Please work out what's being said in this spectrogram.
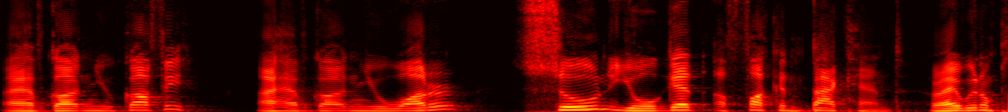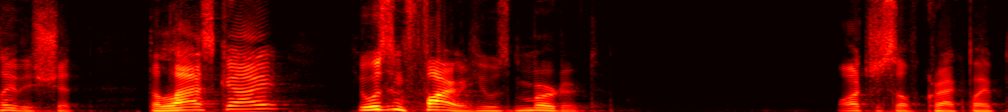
I have gotten you coffee. I have gotten you water. Soon you will get a fucking backhand. All right, we don't play this shit. The last guy, he wasn't fired. He was murdered. Watch yourself, crackpipe.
